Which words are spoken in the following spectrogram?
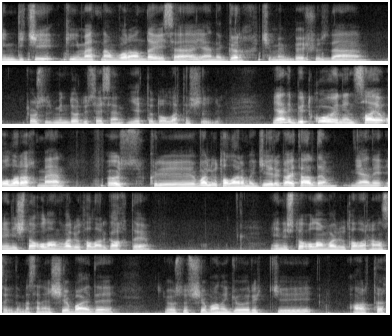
İndiki qiymətlə vuranda isə, yəni 42500-dən görürsüz 1487 dollar təşkil edir. Yəni Bitcoin-in sayı olaraq mən öz valyutalarımı geri qaytardım. Yəni enişdə olan valyutalar qalxdı. Enişdə olan valyutalar hansı idi? Məsələn, Shiba idi. Görürsüz Shiba-nı görürük ki, artıq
